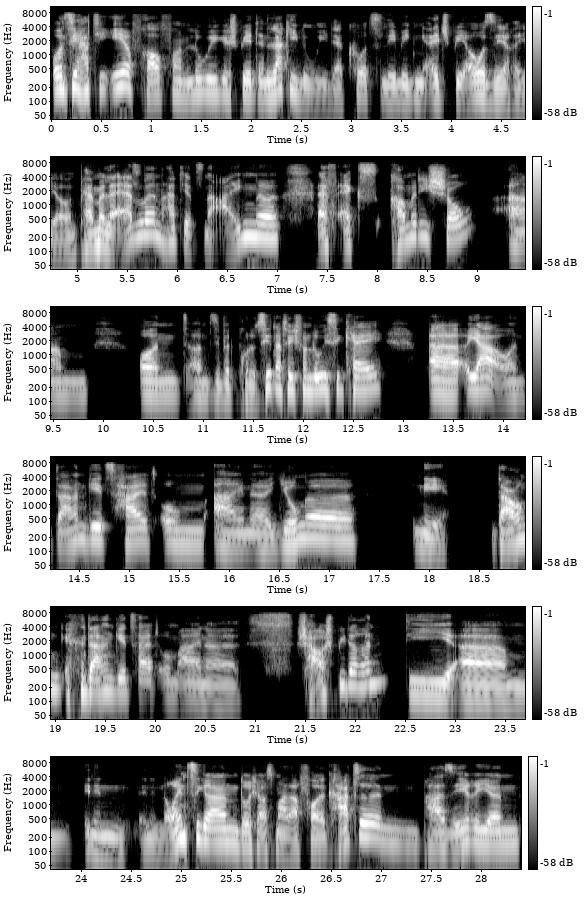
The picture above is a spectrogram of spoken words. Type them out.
Und sie hat die Ehefrau von Louis gespielt in Lucky Louie, der kurzlebigen HBO-Serie. Und Pamela Adlon hat jetzt eine eigene FX-Comedy-Show. Ähm, und, und sie wird produziert natürlich von Louis C.K. Äh, ja, und darin geht's halt um eine junge, nee, darum, darin geht's halt um eine Schauspielerin, die ähm, in, den, in den 90ern durchaus mal Erfolg hatte in ein paar Serien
